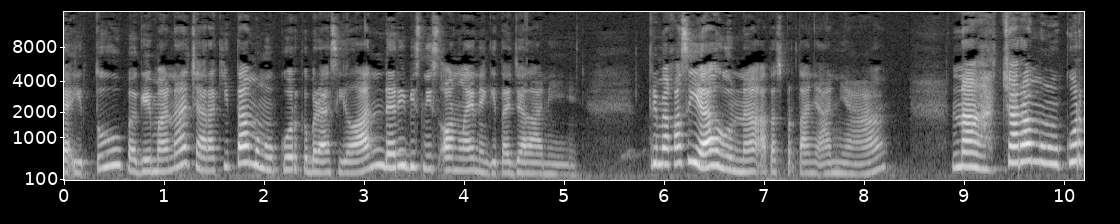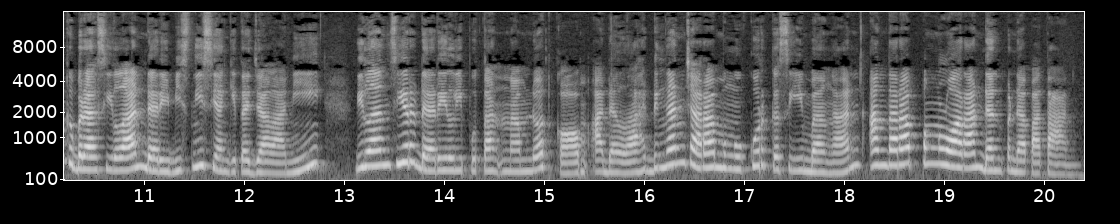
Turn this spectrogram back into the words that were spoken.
yaitu bagaimana cara kita mengukur keberhasilan dari bisnis online yang kita jalani. Terima kasih ya Luna atas pertanyaannya. Nah, cara mengukur keberhasilan dari bisnis yang kita jalani dilansir dari liputan6.com adalah dengan cara mengukur keseimbangan antara pengeluaran dan pendapatan.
